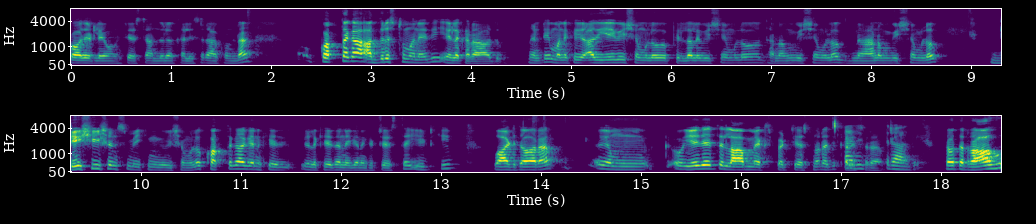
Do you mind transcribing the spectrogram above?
ప్రాజెక్టులు ఏమైనా చేస్తే అందులో కలిసి రాకుండా కొత్తగా అదృష్టం అనేది వీళ్ళకి రాదు. అంటే మనకి అది ఏ విషయంలో పిల్లల విషయంలో ధనం విషయంలో జ్ఞానం విషయంలో డెసిషన్స్ మేకింగ్ విషయంలో కొత్తగా కనుక వీళ్ళకి ఏదైనా కనుక చేస్తే వీటికి వాటి ద్వారా ఏదైతే లాభం ఎక్స్పెక్ట్ చేస్తున్నారో అది కలిసి రాదు. తర్వాత రాహు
